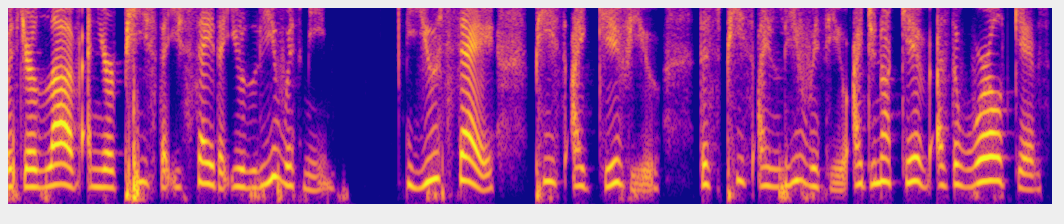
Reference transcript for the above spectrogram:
with your love and your peace that you say that you leave with me. You say, Peace I give you. This peace I leave with you. I do not give as the world gives.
